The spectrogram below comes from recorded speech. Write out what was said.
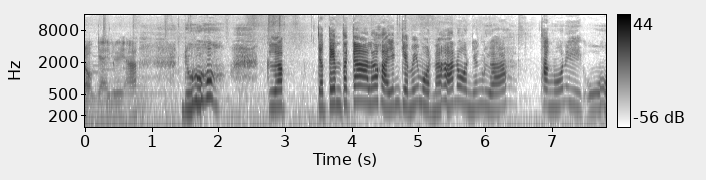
ดอกใหญ่เลยอะดู เกือบจะเต็มตะกร้าแล้วค่ะ ยังเก็บไม่หมดนะคะนอนยังเหลือ ทางโน้นอีก โอ้โห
